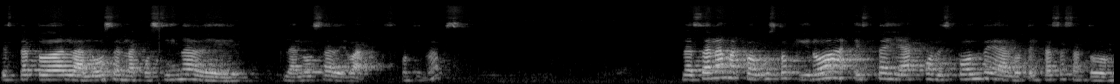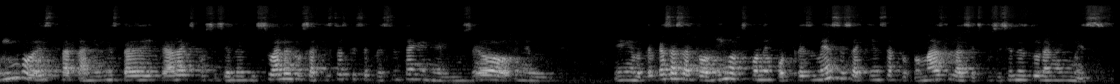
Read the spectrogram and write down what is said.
está toda la losa en la cocina de la losa de barros. Continuamos. La sala Marco Augusto Quiroa, esta ya corresponde al Hotel Casa Santo Domingo. Esta también está dedicada a exposiciones visuales. Los artistas que se presentan en el museo, en el, Hotel Casa Santo Domingo, exponen por tres meses. Aquí en Santo Tomás las exposiciones duran un mes.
